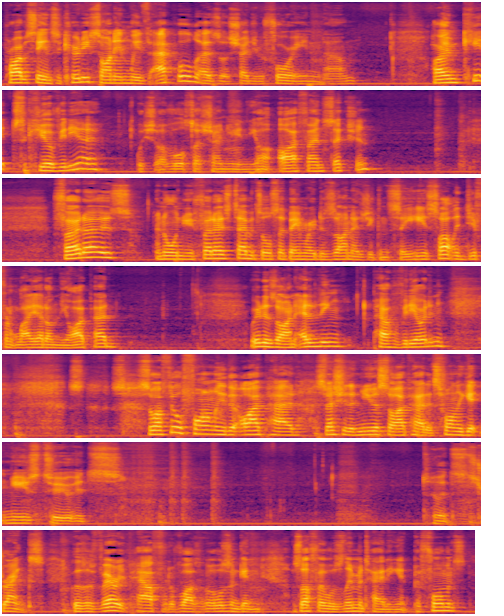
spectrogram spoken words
Privacy and security, sign in with Apple, as I showed you before in um, HomeKit, secure video, which I've also shown you in the iPhone section. Photos, an all new Photos tab. It's also been redesigned, as you can see here. Slightly different layout on the iPad. Redesign editing, powerful video editing. So I feel finally the iPad, especially the newest iPad, it's finally getting used to its to its strengths because it's a very powerful device. It wasn't getting software was limiting it. Performance.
